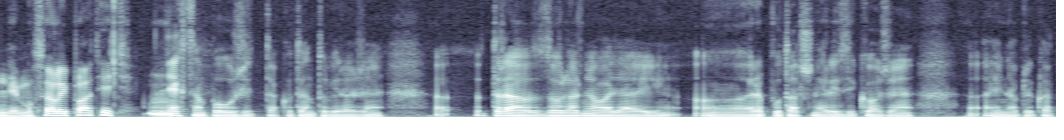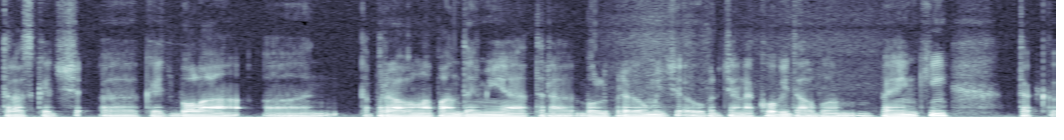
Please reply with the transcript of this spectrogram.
nemuseli platiť? Nechcem použiť ako tento výraz, že e, treba zohľadňovať aj e, reputačné riziko, že aj napríklad teraz, keď, e, keď bola tá prvá vlna pandémie a teda boli prvé umrtia na COVID alebo penky, tak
